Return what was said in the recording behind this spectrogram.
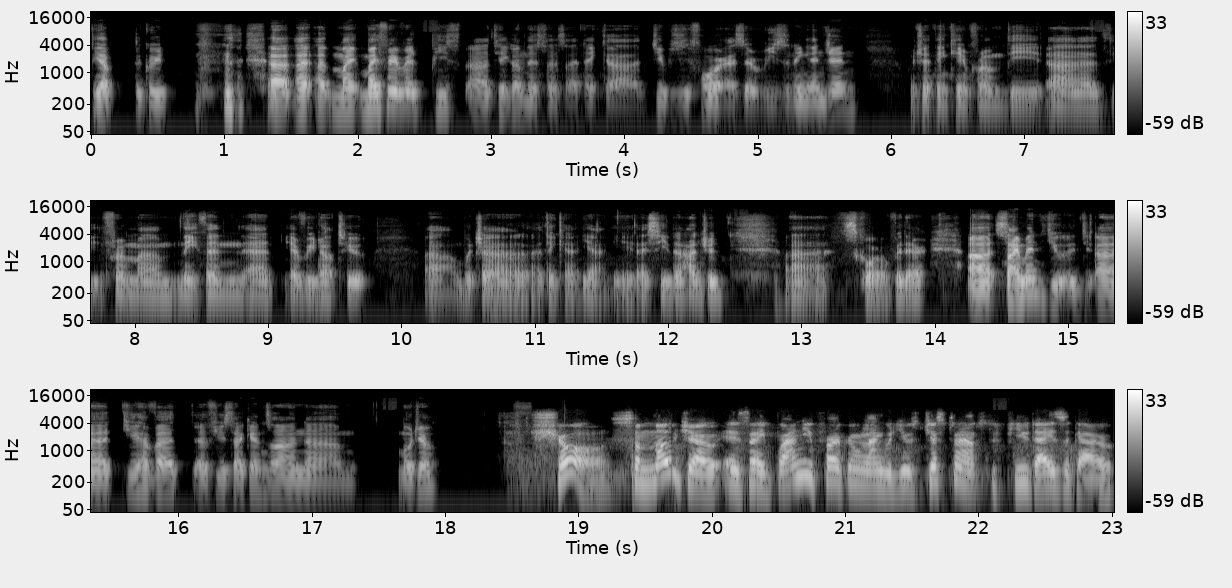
Yep, agreed. uh, my, my favorite piece uh, take on this is I think uh, GPT-4 as a reasoning engine, which I think came from the, uh, the from um, Nathan at Every.to uh, which uh, I think, uh, yeah, I see the 100 uh, score over there. Uh, Simon, do you, uh, do you have a, a, few seconds on um, Mojo? Sure. So Mojo is a brand new programming language. It was just announced a few days ago.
